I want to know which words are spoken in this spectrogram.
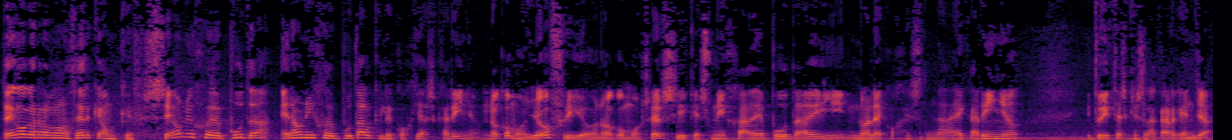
tengo que reconocer que aunque sea un hijo de puta, era un hijo de puta al que le cogías cariño. No como Joffrey o no como Cersei, que es una hija de puta y no le coges nada de cariño y tú dices que se la carguen ya.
